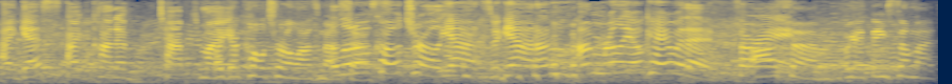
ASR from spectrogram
I guess I've kind of tapped my like a cultural osmosis. a little cultural. Yeah. So yeah, I'm, I'm really okay with it. It's all right. Awesome. Okay, thanks so much.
